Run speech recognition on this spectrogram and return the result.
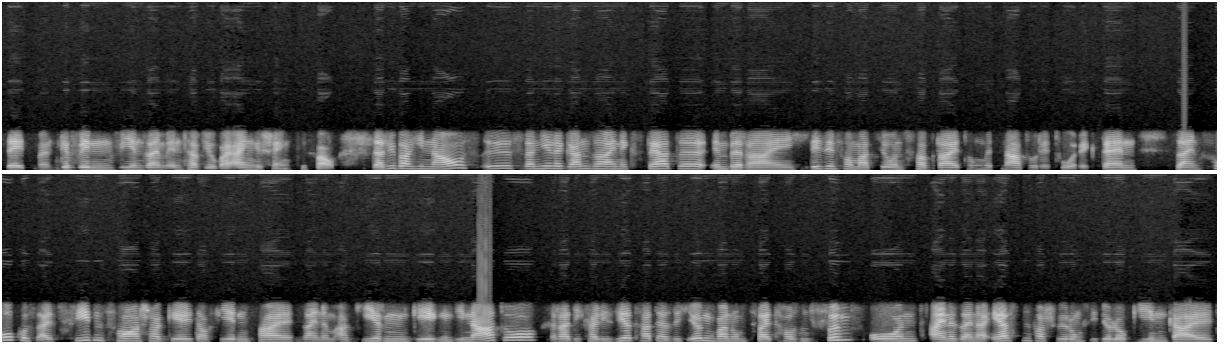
Statement gewinnen, wie in seinem Interview bei Eingeschenkt TV. Darüber hinaus ist Daniele Ganser ein Experte im Bereich Desinformationsverbreitung mit NATO-Rhetorik, denn sein Fokus als Friedensforscher gilt auf jeden Fall seinem Agieren gegen die NATO. Radikalisiert hat er sich irgendwann um 2005 und eine seiner ersten Verschwörungsideologien galt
